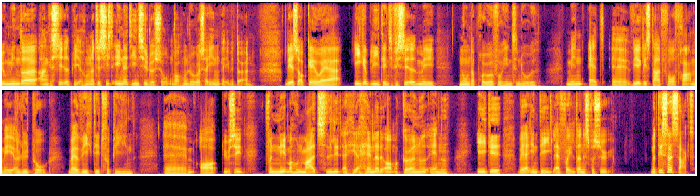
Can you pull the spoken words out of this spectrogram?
jo mindre engageret bliver hun, og til sidst ender de i en situation, hvor hun lukker sig inde bag ved døren. Deres opgave er ikke at blive identificeret med nogen, der prøver at få hende til noget, men at øh, virkelig starte forfra med at lytte på, hvad er vigtigt for pigen. Øh, og dybest set fornemmer hun meget tidligt, at her handler det om at gøre noget andet. Ikke være en del af forældrenes forsøg. Når det så er sagt,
